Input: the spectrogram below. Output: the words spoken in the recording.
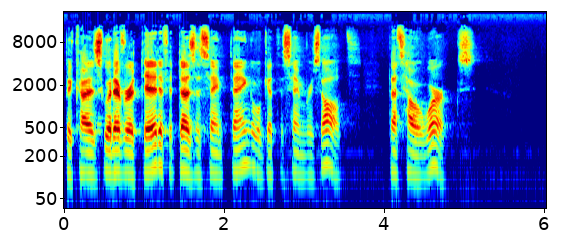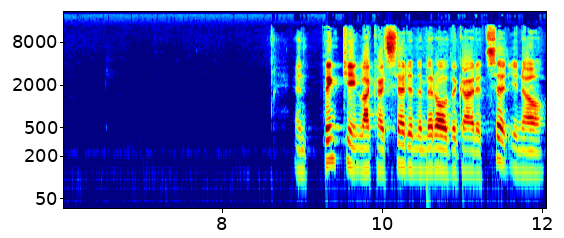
Because whatever it did, if it does the same thing, it will get the same results. That's how it works. And thinking, like I said in the middle of the guided sit, you know,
